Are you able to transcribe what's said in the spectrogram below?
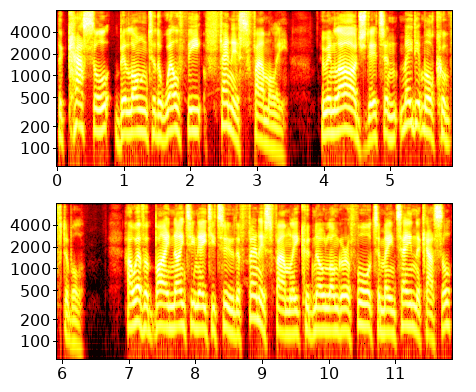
the castle belonged to the wealthy Fennis family, who enlarged it and made it more comfortable. However, by 1982, the Fennis family could no longer afford to maintain the castle,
